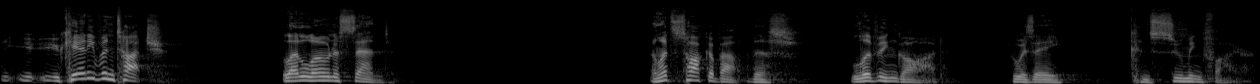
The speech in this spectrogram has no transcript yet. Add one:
you, you can't even touch, let alone ascend. And let's talk about this living God who is a consuming fire,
